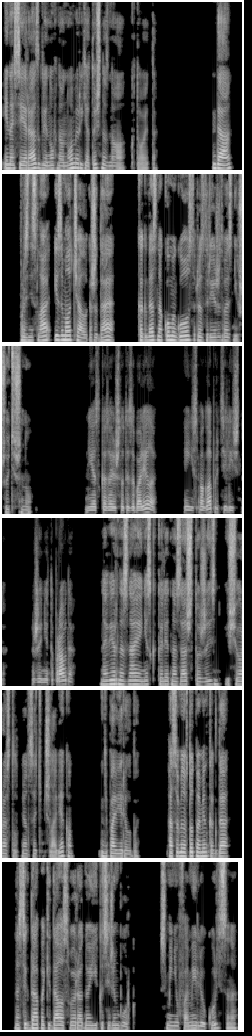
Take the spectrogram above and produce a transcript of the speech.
И на сей раз, глянув на номер, я точно знала, кто это. «Да», — произнесла и замолчала, ожидая, когда знакомый голос разрежет возникшую тишину. Мне сказали, что ты заболела и не смогла прийти лично. Женя, это правда? Наверное, зная несколько лет назад, что жизнь еще раз столкнется с этим человеком, не поверила бы. Особенно в тот момент, когда навсегда покидала свой родной Екатеринбург, сменив фамилию Курицына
